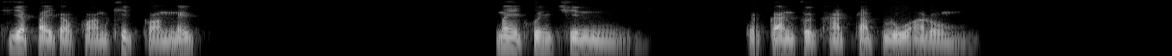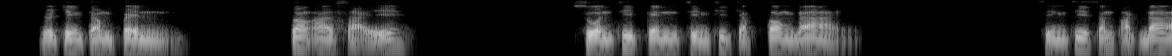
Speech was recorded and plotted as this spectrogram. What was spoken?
ที่จะไปกับความคิดความนึก ไม่คุ้นชินกับการฝึกหัดรับรู้อารมณ์โดยจึงจำเป็นต้องอาศัย ส่วนที่เป็นสิ่งที่จับต้องได้ สิ่งที่สัมผัสได้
